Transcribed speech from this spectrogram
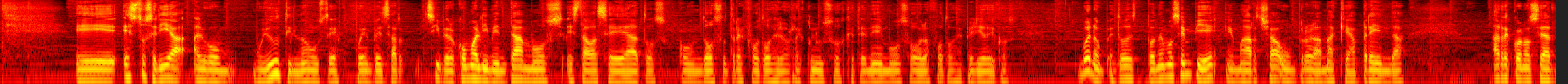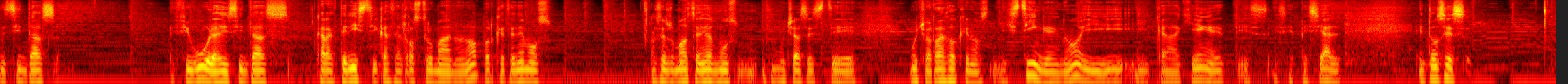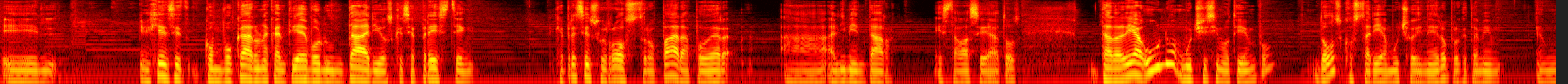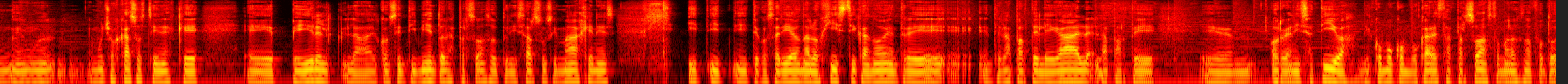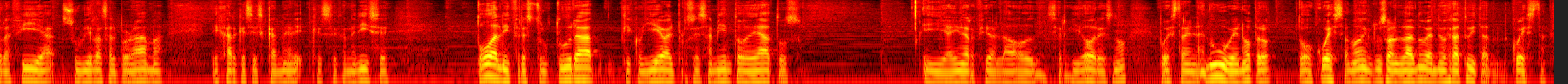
Eh, esto sería algo muy útil, ¿no? Ustedes pueden pensar, sí, pero ¿cómo alimentamos esta base de datos con dos o tres fotos de los reclusos que tenemos o las fotos de periódicos? Bueno, entonces ponemos en pie, en marcha, un programa que aprenda a reconocer distintas figuras, distintas características del rostro humano, ¿no? Porque tenemos, los seres humanos tenemos muchas, este, muchos rasgos que nos distinguen, ¿no? Y, cada quien es, es especial. Entonces, imagínense convocar una cantidad de voluntarios que se presten, que presten su rostro para poder alimentar esta base de datos. Tardaría uno, muchísimo tiempo. Dos, costaría mucho dinero porque también en, muchos casos tienes que eh, pedir el, consentimiento de las personas a utilizar sus imágenes y, te costaría una logística ¿no? entre, entre la parte legal, la parte Em, organizativa de cómo convocar a estas personas, tomarles una fotografía, subirlas al programa, dejar que se, escane, que se escanerice, toda la infraestructura que conlleva el procesamiento de datos. Y ahí me refiero al lado de servidores, ¿no? Puede estar en la nube, ¿no? Pero todo cuesta, ¿no? Incluso la nube no es gratuita, cuesta.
